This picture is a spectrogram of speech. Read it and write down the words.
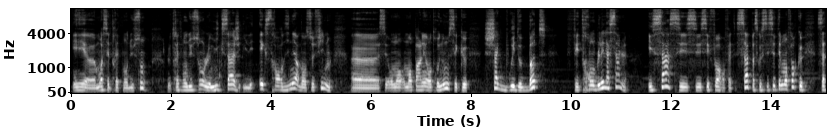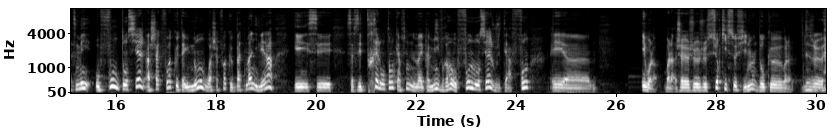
Et euh, moi, c'est le traitement du son. Le traitement du son, le mixage, il est extraordinaire dans ce film. Euh, on, en, on en parlait entre nous, c'est que chaque bruit de botte fait trembler la salle. Et ça, c'est fort en fait. Ça, parce que c'est tellement fort que ça te met au fond de ton siège à chaque fois que tu as une ombre ou à chaque fois que Batman il est là. Et c'est ça faisait très longtemps qu'un film ne m'avait pas mis vraiment au fond de mon siège où j'étais à fond. Et, euh, voilà, voilà, je surkiffe ce film. Donc euh, voilà, je,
